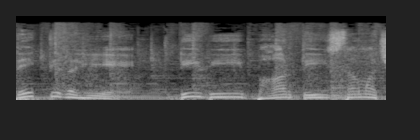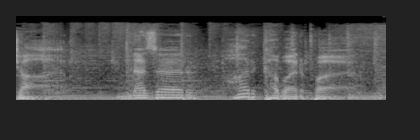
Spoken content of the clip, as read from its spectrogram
देखते रहिए डीवी भारती समाचार। नज़र हर खबर पर।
